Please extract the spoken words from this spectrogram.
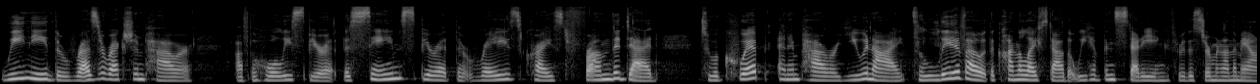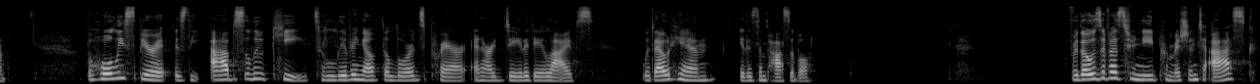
We need the resurrection power of the Holy Spirit, the same Spirit that raised Christ from the dead to equip and empower you and I to live out the kind of lifestyle that we have been studying through the Sermon on the Mount. The Holy Spirit is the absolute key to living out the Lord's Prayer in our day to day lives. Without Him, it is impossible. For those of us who need permission to ask,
